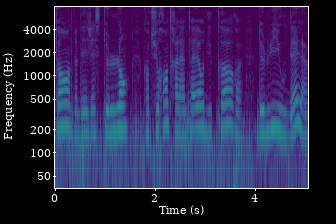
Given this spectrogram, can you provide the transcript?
tendres, des gestes lents quand tu rentres à l'intérieur du corps de lui ou d'elle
